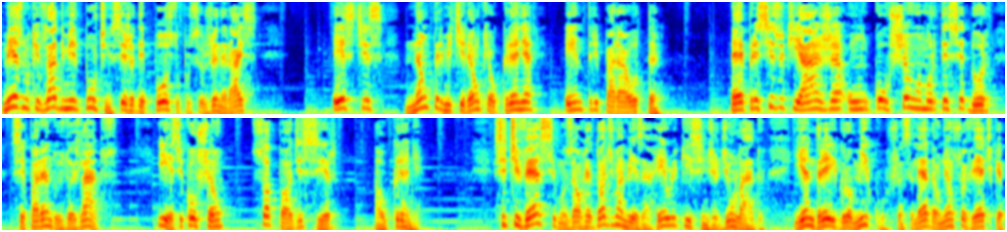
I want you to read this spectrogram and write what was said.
Mesmo que Vladimir Putin seja deposto por seus generais, estes não permitirão que a Ucrânia entre para a OTAN. É preciso que haja um colchão amortecedor separando os dois lados, e esse colchão só pode ser a Ucrânia. Se tivéssemos ao redor de uma mesa Henry Kissinger de um lado e Andrei Gromyko, chanceler da União Soviética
